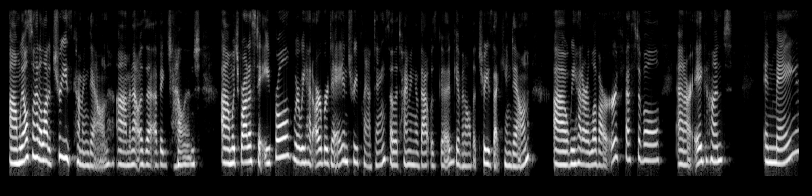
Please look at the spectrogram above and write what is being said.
Um, we also had a lot of trees coming down, um, and that was a, a big challenge, um, which brought us to April, where we had Arbor Day and tree planting. So the timing of that was good, given all the trees that came down. Uh, we had our Love Our Earth Festival and our egg hunt. In May,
